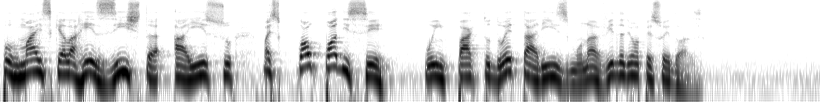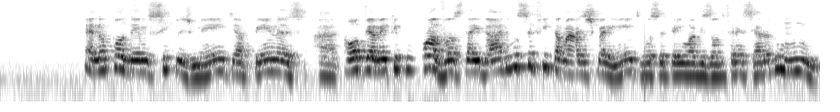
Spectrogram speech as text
por mais que ela resista a isso, mas qual pode ser o impacto do etarismo na vida de uma pessoa idosa? É, não podemos simplesmente apenas. Ah, obviamente com o avanço da idade você fica mais experiente, você tem uma visão diferenciada do mundo.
